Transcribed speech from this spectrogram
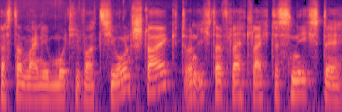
dass dann meine Motivation steigt und ich dann vielleicht gleich das nächste,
